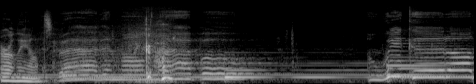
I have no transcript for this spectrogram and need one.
Early onset. Ride him my boat, and we could all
